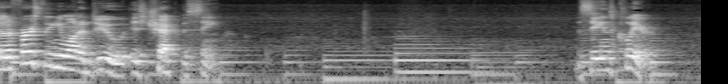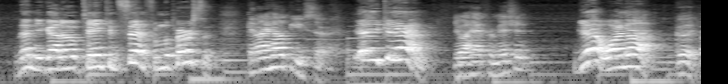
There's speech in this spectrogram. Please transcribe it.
So the first thing you want to do is check the scene. The scene's clear. Then you gotta obtain consent from the person. Can I help you, sir? Yeah, you can. Do I have permission? Yeah, why not? Good.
